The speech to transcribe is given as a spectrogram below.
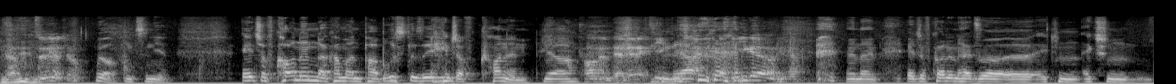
Ja, funktioniert ja. Ja, funktioniert. Age of Conan, da kann man ein paar Brüste sehen. Age of Conan. Ja. Conan, der Detektiv. Ja. Fliege und ja. Nein, nein. Age of Conan halt so äh, Action, Action,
